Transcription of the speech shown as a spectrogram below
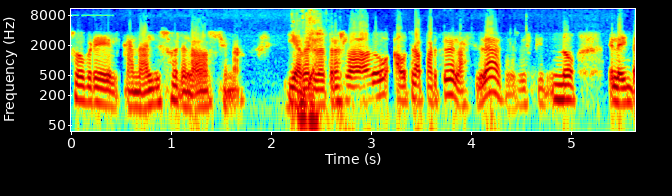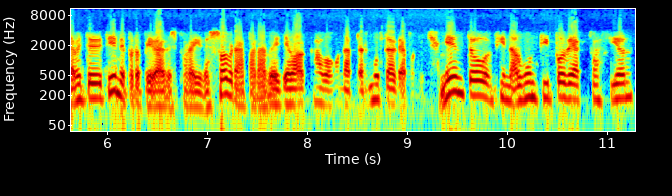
sobre el canal y sobre la dársena y haberla trasladado a otra parte de la ciudad. Es decir, no, el ayuntamiento tiene propiedades por ahí de sobra para haber llevado a cabo una permuta de aprovechamiento, en fin, algún tipo de actuación,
